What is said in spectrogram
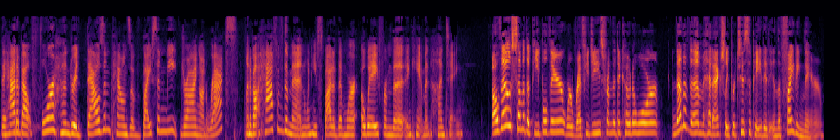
They had about 400,000 pounds of bison meat drying on racks, and about half of the men, when he spotted them, were away from the encampment hunting. Although some of the people there were refugees from the Dakota War, none of them had actually participated in the fighting there.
